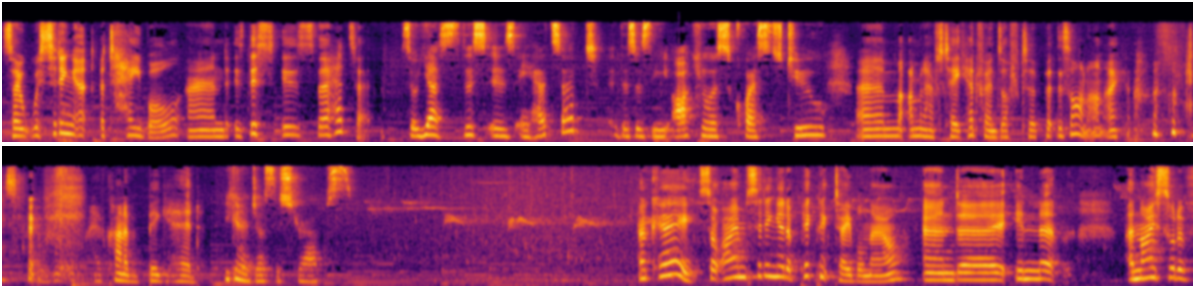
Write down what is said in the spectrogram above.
So we're sitting at a table, and is this is the headset? So yes, this is a headset. This is the Oculus Quest 2. Um, I'm gonna have to take headphones off to put this on, aren't I? so I have kind of a big head. You can adjust the straps. Okay, so I'm sitting at a picnic table now, and uh, in a, a nice sort of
